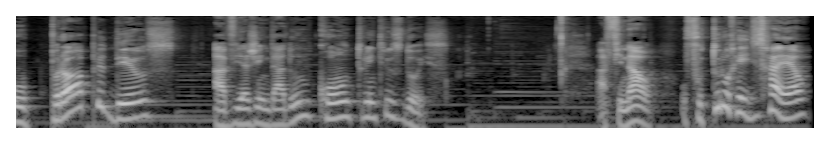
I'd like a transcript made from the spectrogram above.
o próprio Deus havia agendado um encontro entre os dois. Afinal, o futuro rei de Israel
